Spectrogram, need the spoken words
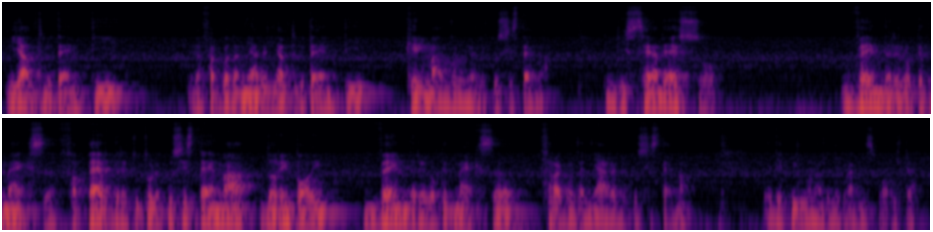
gli altri utenti e a far guadagnare gli altri utenti che rimangono nell'ecosistema. Quindi se adesso vendere Locket Max fa perdere tutto l'ecosistema, d'ora in poi vendere Locket Max farà guadagnare l'ecosistema. Ed è qui una delle grandi svolte.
